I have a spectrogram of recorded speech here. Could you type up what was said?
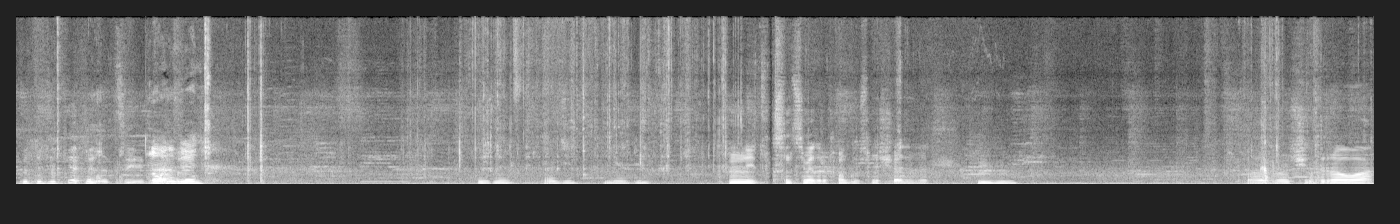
Какой-то дефектный этот цвет. Ну, ну глянь. Один, не один. Нет, сантиметров могу смещать. Да. Короче, дрова.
